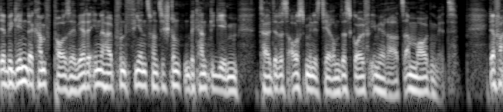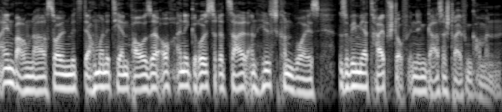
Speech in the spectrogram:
Der Beginn der Kampfpause werde innerhalb von 24 Stunden bekannt gegeben, teilte das Außenministerium des Golfemirats am Morgen mit. Der Vereinbarung nach sollen mit der humanitären Pause auch eine größere Zahl an Hilfskonvois sowie mehr Treibstoff in den Gazastreifen kommen.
